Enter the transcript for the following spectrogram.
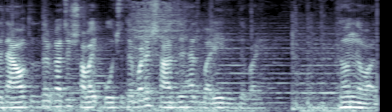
যাতে আহতদের কাছে সবাই পৌঁছতে পারে সাহায্যের হাত বাড়িয়ে দিতে পারে। ধন্যবাদ।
